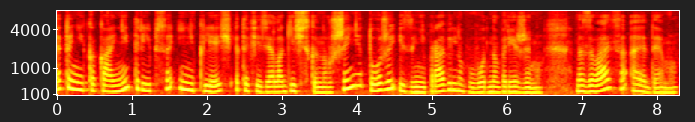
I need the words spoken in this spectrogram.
это никакая не трипса и не клещ, это физиологическое нарушение тоже из-за неправильного водного режима. Называется аэдемом.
